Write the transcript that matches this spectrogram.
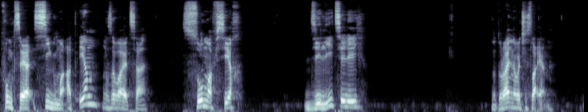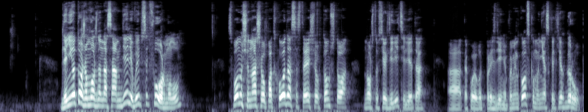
функция сигма от n называется сумма всех делителей натурального числа n. Для нее тоже можно на самом деле выписать формулу с помощью нашего подхода, состоящего в том, что множество всех делителей это а, такое вот произведение по Минковскому нескольких групп.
